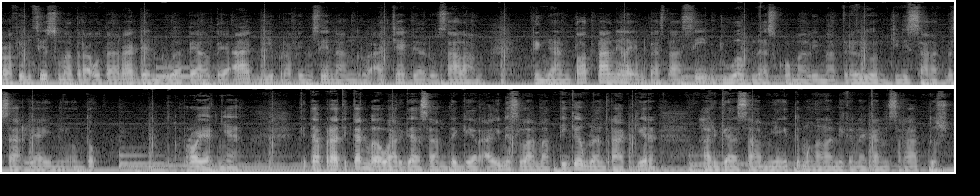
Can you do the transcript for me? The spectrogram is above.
Provinsi Sumatera Utara dan dua PLTA di Provinsi Nanggro Aceh Darussalam dengan total nilai investasi 12,5 triliun. Jadi sangat besar ya ini untuk proyeknya. Kita perhatikan bahwa harga saham TGRA ini selama 3 bulan terakhir harga sahamnya itu mengalami kenaikan 127%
